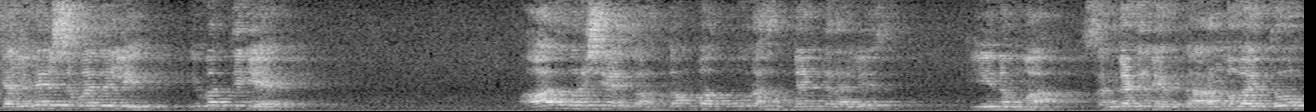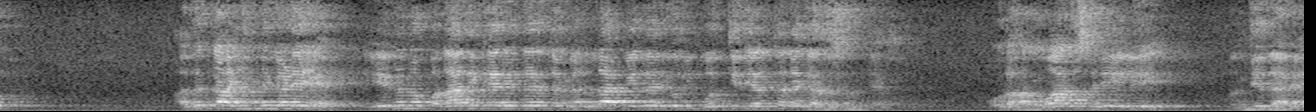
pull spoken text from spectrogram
ಕೆಲವೇ ಸಮಯದಲ್ಲಿ ಇವತ್ತಿಗೆ ಆರು ವರ್ಷ ಆಯಿತು ಹತ್ತೊಂಬತ್ ನೂರ ಹದಿನೆಂಟರಲ್ಲಿ ಈ ನಮ್ಮ ಸಂಘಟನೆ ಪ್ರಾರಂಭವಾಯಿತು. ಅದಕ್ಕ ಹಿಂದ್ಗಡೆ ಏನೇನೋ ಪದಾಧಿಕಾರಿ ಇದ್ದಾರೆ, ತಮ್ಮೆಲ್ಲ ಬೀದರಿಗೂ ಗೊತ್ತಿದೆ ಅಂತ ನನಗೆ ಅನಿಸುತ್ತೆ. ಅವರು ಹಲವಾರು ಸರಿ ಇಲ್ಲಿ ಬಂದಿದ್ದಾರೆ.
